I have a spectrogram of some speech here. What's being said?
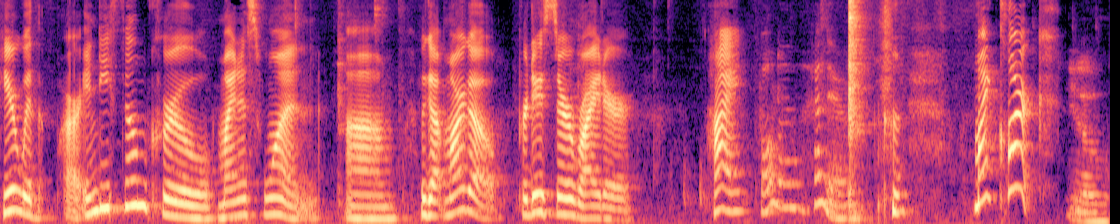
Here with our indie film crew, minus one. Um, we got Margot, producer, writer. Hi, Hello. Hello. Mike Clark. Yo,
